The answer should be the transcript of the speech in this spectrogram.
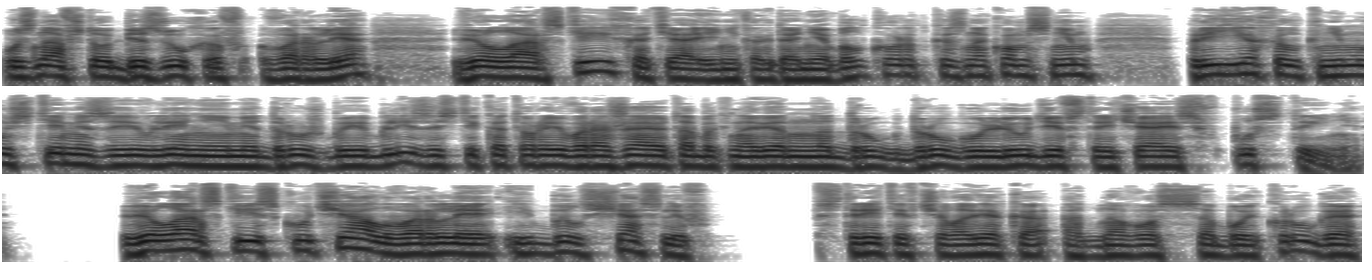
Узнав, что Безухов в Орле, Виларский, хотя и никогда не был коротко знаком с ним, приехал к нему с теми заявлениями дружбы и близости, которые выражают обыкновенно друг другу люди, встречаясь в пустыне. Виларский скучал в Орле и был счастлив, встретив человека одного с собой круга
